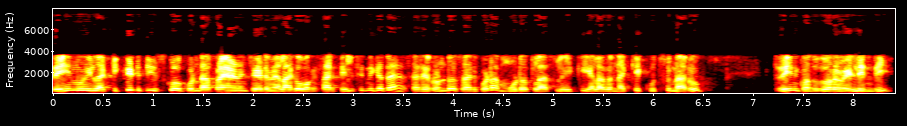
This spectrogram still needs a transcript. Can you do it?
ట్రైన్ ఇలా టికెట్ తీసుకోకుండా ప్రయాణం చేయడం ఎలాగో ఒకసారి తెలిసింది కదా. సరే రెండోసారి కూడా మూడో క్లాస్లో ఎక్కి ఎలాగో నక్కి కూర్చున్నారు. ట్రైన్ కొంత దూరం వెళ్ళింది.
